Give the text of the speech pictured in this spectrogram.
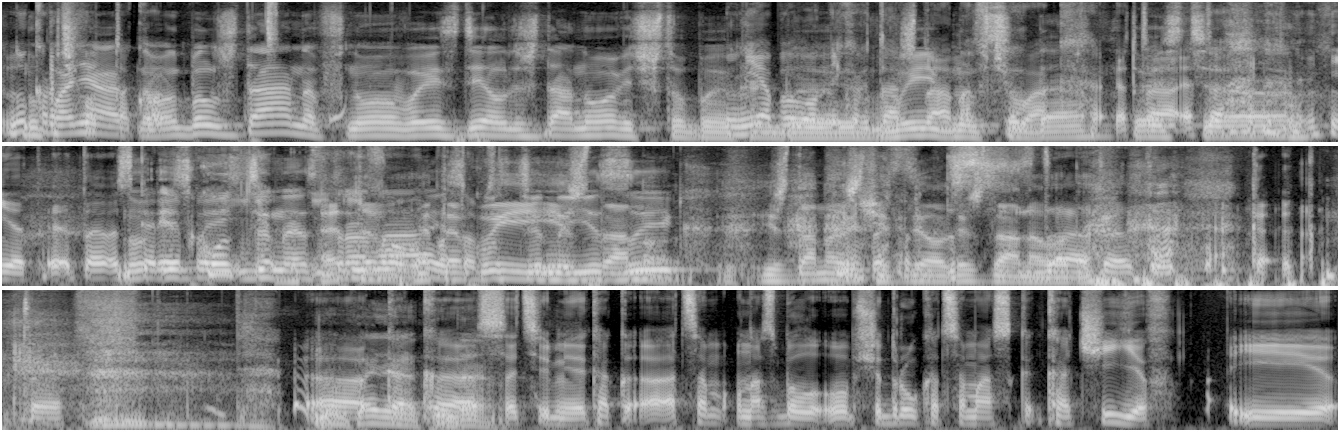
ну, ну короче, понятно, вот такой... он был Жданов, но вы сделали Жданович, чтобы Не был он никогда Жданов, чувак. Да? Это, есть, это, э... Нет, это ну, скорее искусственная бы... страна, это, это искусственный язык. И Ждановича сделали Жданова, да. Ну, э, понятно, как э, да. с этими, как отцам, у нас был общий друг Ацамас Качиев, и,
